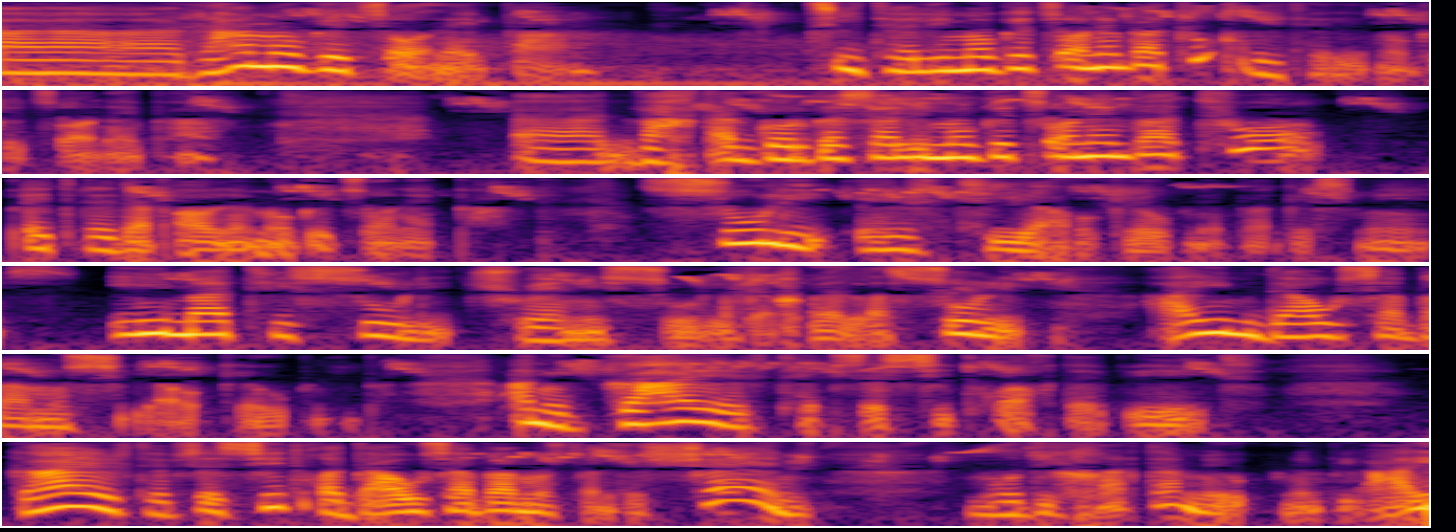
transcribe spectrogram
აა რა მოგეწონება? წითელი მოგეწონება თუ ყვითელი მოგეწონება? აა ვახტანგ გორგასალი მოგეწონება თუ პეტრე და პავლე მოგეწონება? სული ერთიაო გეუბნება გესმის? იმათი სული ჩვენი სული და ყველა სული აი იმ დაუსაბამოსიაო გეუბნება. ანუ გაერთებს ეს სიტყვა ხდებით? გაერთებს ეს სიტყვა დაუსაბამოსთან და შენ მოდიხარ და მეუბნები. აი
